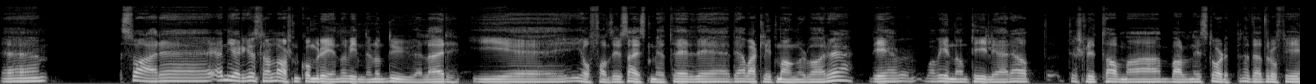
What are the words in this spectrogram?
eh, så er det en Jørgen Strand Larsen kommer inn og vinner noen dueller i, eh, i offensiv 16-meter. Det, det har vært litt mangelvare. Det var vi innom tidligere, at til slutt havna ballen i stolpen etter at i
